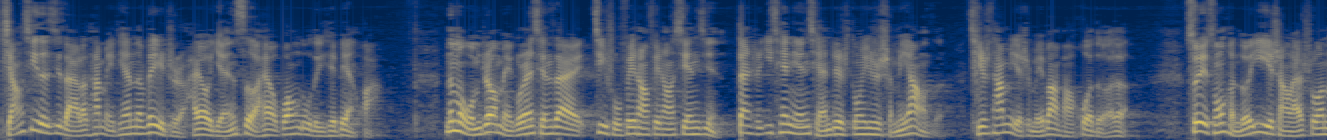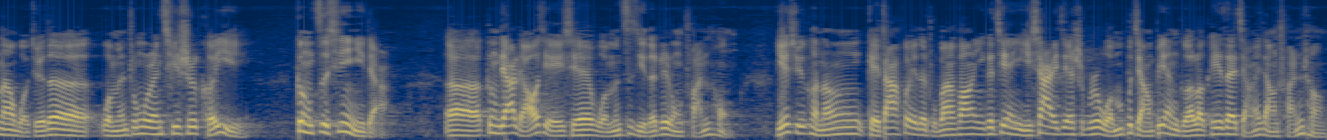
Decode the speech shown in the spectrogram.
详细的记载了它每天的位置、还有颜色、还有光度的一些变化。那么我们知道美国人现在技术非常非常先进，但是一千年前这东西是什么样子，其实他们也是没办法获得的。所以从很多意义上来说呢，我觉得我们中国人其实可以更自信一点呃，更加了解一些我们自己的这种传统。也许可能给大会的主办方一个建议：下一届是不是我们不讲变革了，可以再讲一讲传承？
